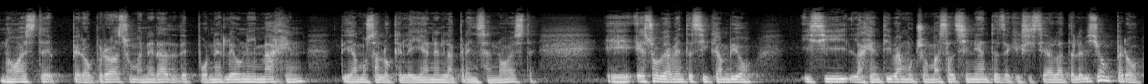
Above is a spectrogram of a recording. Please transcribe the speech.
¿no? Este, pero, pero a su manera de ponerle una imagen, digamos, a lo que leían en la prensa, ¿no? Este, eh, eso obviamente sí cambió y sí la gente iba mucho más al cine antes de que existiera la televisión, pero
